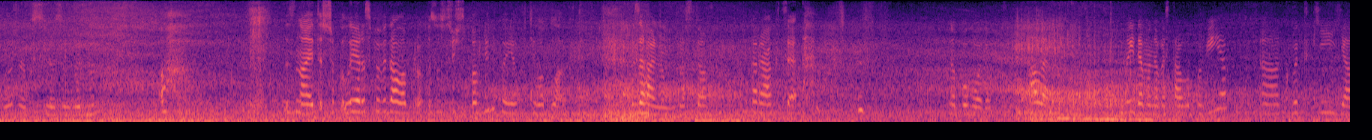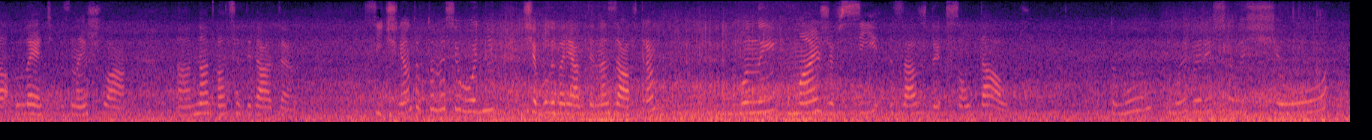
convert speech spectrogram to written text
Боже, як сльози видно. Знаєте, що коли я розповідала про зустріч з Павлінкою, я хотіла плакати. В загальному просто така реакція на погоду. Але ми йдемо на виставу Повія. А, Квитки я ледь знайшла на 29 січня, тобто на сьогодні. Ще були варіанти на завтра. Вони майже всі завжди sold. Тому ми вирішили, що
